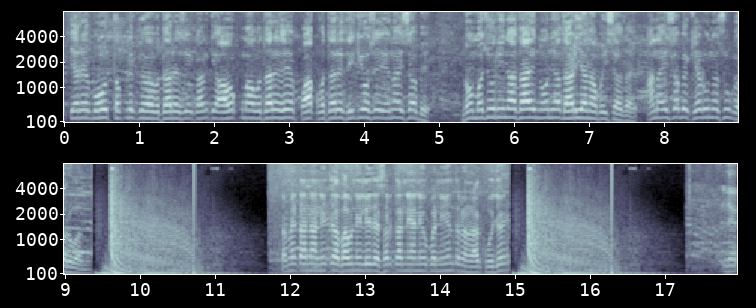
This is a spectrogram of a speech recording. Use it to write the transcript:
અત્યારે બહુ જ તકલીફ વધારે છે કારણ કે આવકમાં વધારે છે પાક વધારે થઈ ગયો છે એના હિસાબે નો મજૂરી ના થાય નો ત્યાં દાડિયાના પૈસા થાય. આના હિસાબે ખેડૂતને શું કરવાનું? ટમેટાના નીચા ભાવની લીધે સરકારને આની ઉપર નિયંત્રણ રાખવું જોઈએ. એટલે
